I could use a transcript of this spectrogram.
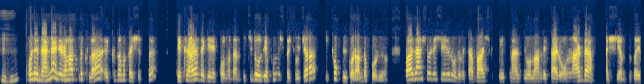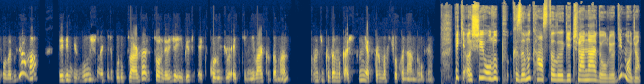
Hı hı. O nedenle hani rahatlıkla e, kızamık aşısı tekrara da gerek olmadan iki doz yapılmışsa çocuğa çok büyük oranda koruyor. Bazen şöyle şeyler oluyor mesela bağışıklık yetmezliği olan vesaire onlarda aşı yanıtı zayıf olabiliyor ama dediğim gibi bunun dışındaki gruplarda son derece iyi bir et, koruyucu etkinliği var kızamığın. Onun için kızamık aşısının yaptırılması çok önemli oluyor. Peki aşıyı olup kızamık hastalığı geçirenler de oluyor değil mi hocam?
